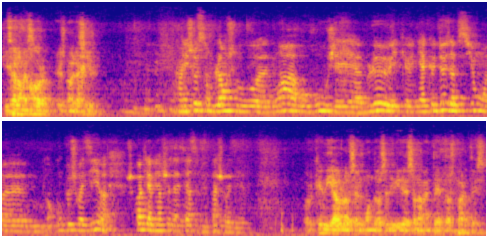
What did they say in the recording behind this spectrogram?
quizá lo mejor es no elegir. Quand les choses sont blanches ou euh, noires ou rouges et euh, bleues et qu'il n'y a que deux options euh, qu'on peut choisir, je crois que la meilleure chose à faire, c'est de ne pas choisir. ¿Por qué diablos el mundo se divide solamente en dos partes?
